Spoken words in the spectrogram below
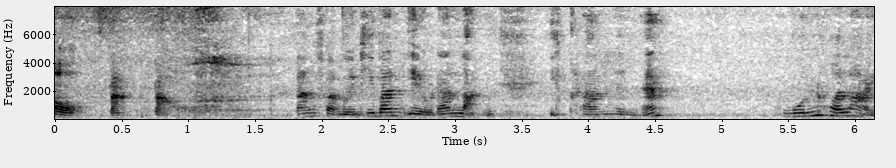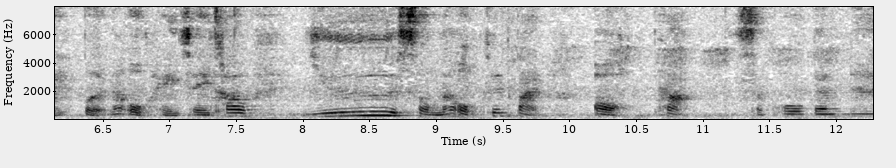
ออกปากเป่า ตั้งฝ่ามือที่บ้านเอวด้านหลังอีกครั้งหนึ่งนะหมุนหัวไหล่ เปิดหน้าอกหายใจเข้า ยืดส่งหน้าอกขึ้นไป ออกผลักสะโพกด้านหน้า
